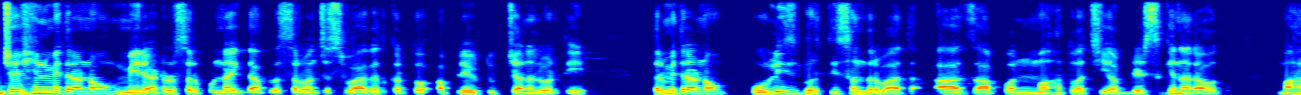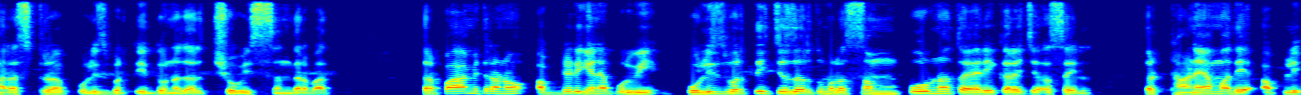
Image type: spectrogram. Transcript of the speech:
जय हिंद मित्रांनो मी राठोड सर पुन्हा एकदा आपलं सर्वांचं स्वागत करतो आपल्या युट्यूब चॅनलवरती तर मित्रांनो पोलीस भरती संदर्भात आज आपण महत्वाची अपडेट्स घेणार आहोत. महाराष्ट्र पोलीस भरती दोन हजार चोवीस संदर्भात. तर पहा मित्रांनो अपडेट घेण्यापूर्वी पोलीस भरतीची जर तुम्हाला संपूर्ण तयारी करायची असेल तर ठाण्यामध्ये आपली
